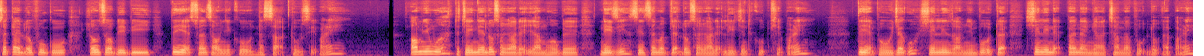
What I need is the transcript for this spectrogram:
စက်တိုက်လုပ်ဖို့ကိုလုံဆော်ပေးပြီးတင့်ရဲ့စွမ်းဆောင်ရည်ကိုနှစ်ဆတိုးစေပါတယ်။ အောင်မြင်မှုဟာတစ်ချိန်နဲ့လှုပ်ဆောင်ရတဲ့အရာမဟုတ်ဘဲနေ့စဉ်စဉ်ဆက်မပြတ်လှုပ်ဆောင်ရတဲ့အလေးချင်းတစ်ခုဖြစ်ပါတယ်။တင့်ရဲ့ဘ ਹੁ ချက်ကိုရှင်းလင်းစွာမြင်ဖို့အတွက်ရှင်းလင်းတဲ့ပန်းတိုင်များချမှတ်ဖို့လိုအပ်ပါတယ်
